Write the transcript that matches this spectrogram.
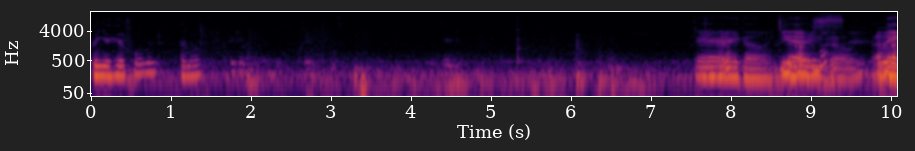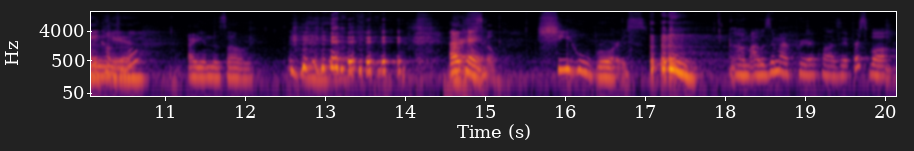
Bring your hair forward, or no? There you go. You Yes. comfortable? You go. Everybody Thank comfortable? you. Are you in the zone? All right, Okay. let's go. She who roars. um, I was in my prayer closet. First of all,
